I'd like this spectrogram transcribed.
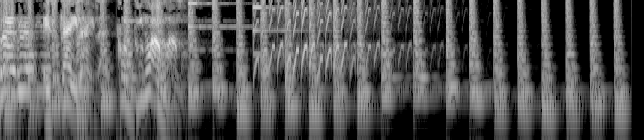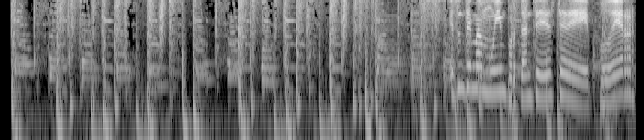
Radio Skyline. Continuamos. Es un tema muy importante este de poder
